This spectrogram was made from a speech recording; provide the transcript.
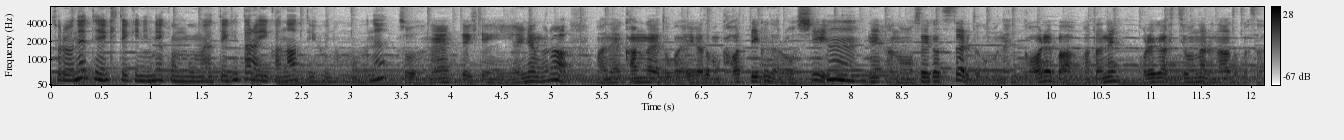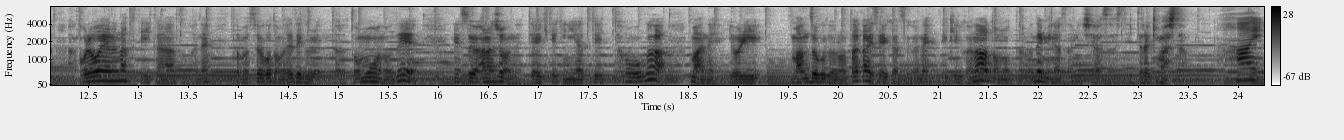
それをね定期的にね今後もやっていけたらいいかなっていうふうに思うよね。そうだね定期的にやりながら、まあね、考えとかやり方も変わっていくだろうし、うんね、あの生活スタイルとかもね変わればまたねこれが必要になるなとかさあこれはやらなくていいかなとかね多分そういうことも出てくるんだと思うので、ね、そういう話をね定期的にやっていった方がまあねより満足度の高い生活がねできるかなと思ったので皆さんにシェアさせていただきました。はい、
